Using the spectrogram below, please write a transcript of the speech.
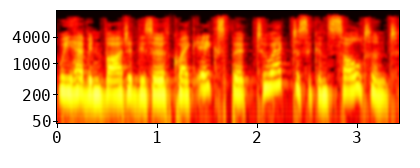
We have invited this earthquake expert to act as a consultant,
